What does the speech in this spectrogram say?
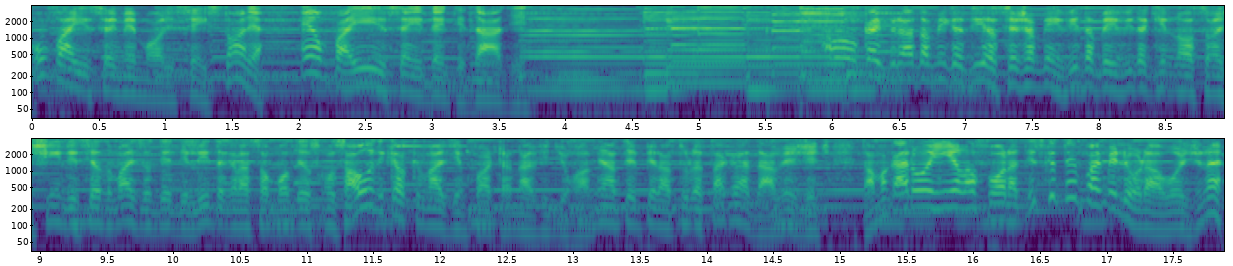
um país sem memória e sem história é um país sem identidade. Alô, Caipirada, amiga dia, seja bem-vinda, bem-vinda aqui no nosso ranchinho, iniciando mais um dia de lida, graças ao bom Deus com saúde, que é o que mais importa na vida de um homem. A temperatura tá agradável, hein, gente? Tá uma garoinha lá fora, diz que o tempo vai melhorar hoje, né?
